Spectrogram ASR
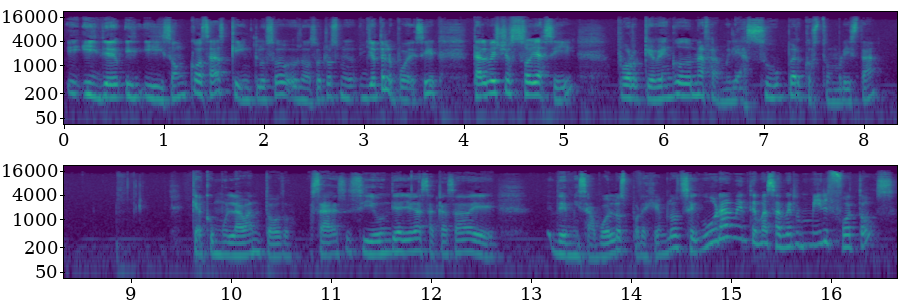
Y, y, de, y, y son cosas que incluso nosotros, yo te lo puedo decir, tal vez yo soy así porque vengo de una familia súper costumbrista que acumulaban todo. O sea, si un día llegas a casa de, de mis abuelos, por ejemplo, seguramente vas a ver mil fotos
